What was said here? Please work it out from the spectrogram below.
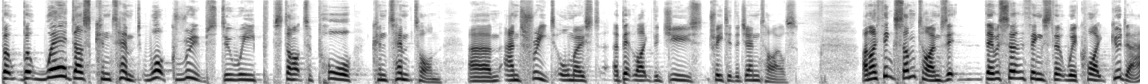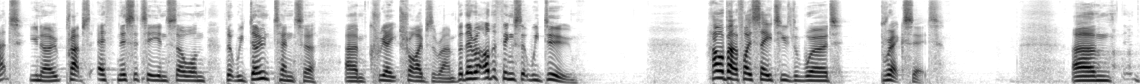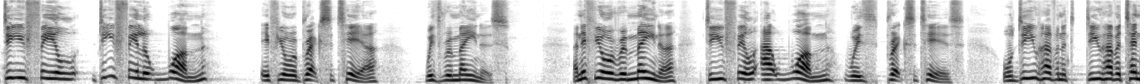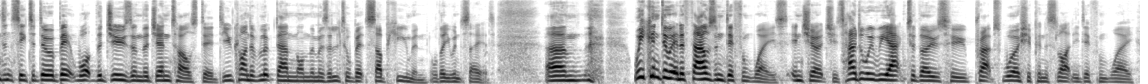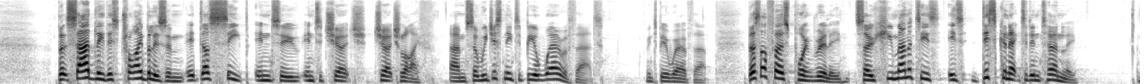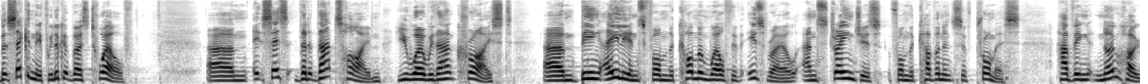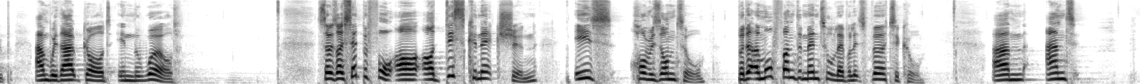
but, but where does contempt, what groups do we start to pour contempt on um, and treat almost a bit like the Jews treated the Gentiles? And I think sometimes it, there are certain things that we're quite good at, you know, perhaps ethnicity and so on, that we don't tend to um, create tribes around. But there are other things that we do. How about if I say to you the word Brexit? Um, do, you feel, do you feel at one if you're a Brexiteer with Remainers? And if you're a Remainer, do you feel at one with Brexiteers? Or do you, have an, do you have a tendency to do a bit what the Jews and the Gentiles did? Do you kind of look down on them as a little bit subhuman, although you wouldn't say it? Um, we can do it in a thousand different ways in churches. How do we react to those who perhaps worship in a slightly different way? But sadly, this tribalism, it does seep into, into church, church life. Um, so we just need to be aware of that. We need to be aware of that. That's our first point, really. So humanity is, is disconnected internally. But secondly, if we look at verse 12, um, it says that at that time you were without Christ, um, being aliens from the commonwealth of Israel and strangers from the covenants of promise, having no hope and without God in the world. So, as I said before, our, our disconnection is horizontal, but at a more fundamental level, it's vertical. Um, and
